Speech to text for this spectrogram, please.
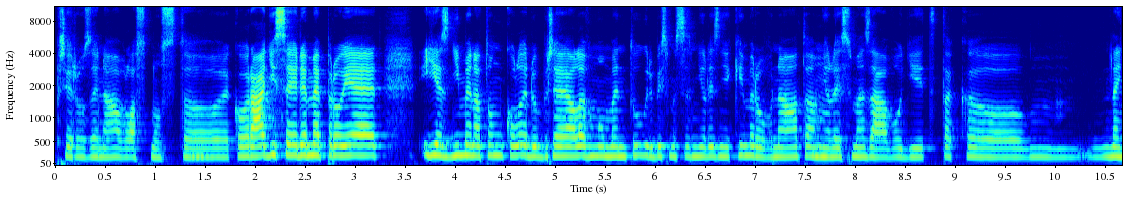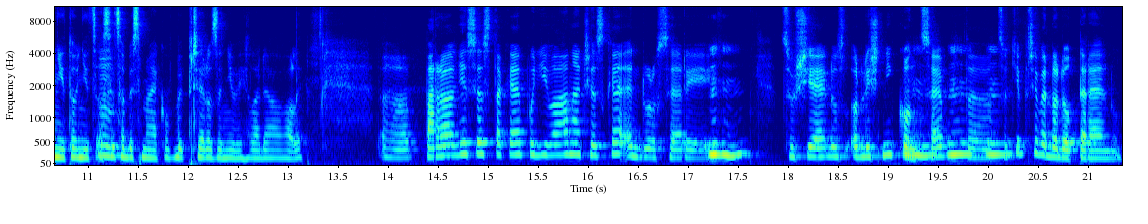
přirozená vlastnost. Hmm. Jako rádi se jedeme projet, jezdíme na tom kole dobře, ale v momentu, kdyby jsme se měli s někým rovnat a hmm. měli jsme závodit, tak uh, není to nic hmm. asi, co bychom jako by přirozeně vyhledávali. Eh, paralelně se také podívá na české enduro sérii, mm-hmm. což je dost odlišný koncept. Mm-hmm. Co tě přivedlo do terénu?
